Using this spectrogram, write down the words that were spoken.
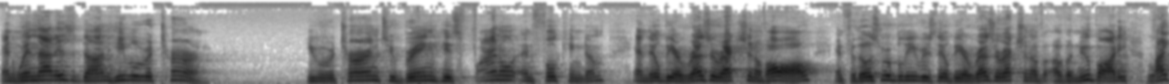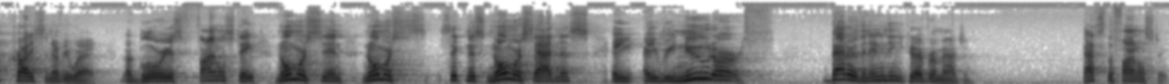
And when that is done, He will return he will return to bring his final and full kingdom, and there'll be a resurrection of all. And for those who are believers, there'll be a resurrection of, of a new body like Christ in every way. A glorious final state. No more sin, no more sickness, no more sadness. A, a renewed earth, better than anything you could ever imagine. That's the final state.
